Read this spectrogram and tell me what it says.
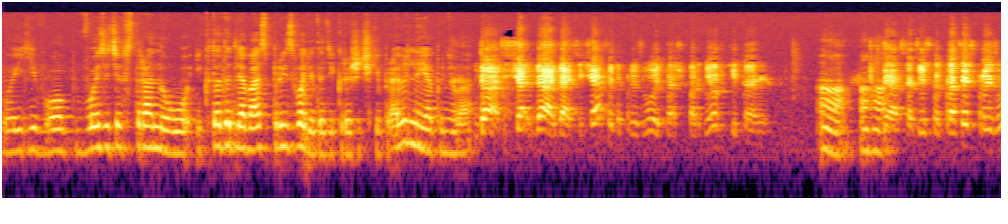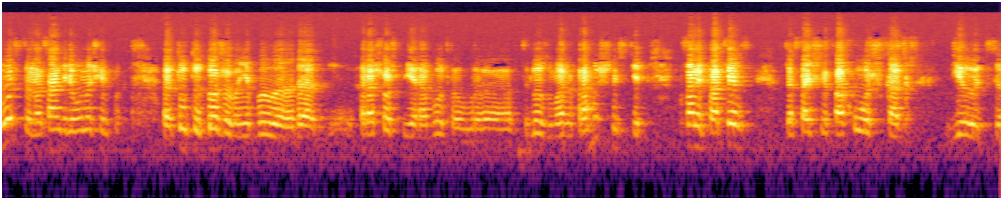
вы его возите в страну, и кто-то для вас производит эти крышечки, правильно я поняла? Да, сейчас, да, да, сейчас это производит наш партнер в Китае. А, ага. Да, соответственно, процесс производства, на самом деле, он очень... Тут тоже мне было, да, хорошо, что я работал э, в целлюлозно-бумажной промышленности. На самом деле, процесс достаточно похож, как делается,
